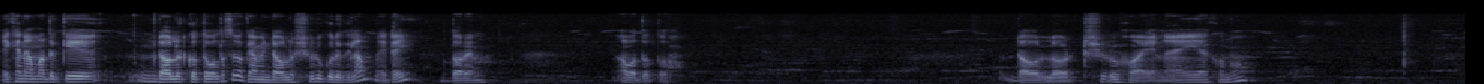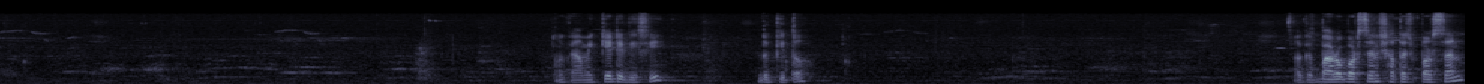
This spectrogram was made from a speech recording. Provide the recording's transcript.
এখানে আমাদেরকে ডাউনলোড করতে বলতেছে ওকে আমি ডাউনলোড শুরু করে দিলাম, এটাই। ধরেন, আপাতত। ডাউনলোড শুরু হয় নাই এখনও। ওকে, আমি কেটে দিছি, দুঃখিত। ওকে, বারো পার্সেন্ট, সাতাশ পার্সেন্ট,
